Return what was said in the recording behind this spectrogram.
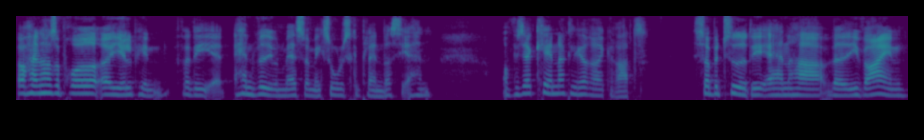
Og han har så prøvet at hjælpe hende, fordi at han ved jo en masse om eksotiske planter, siger han. Og hvis jeg kender Glitterik ret, så betyder det, at han har været i vejen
